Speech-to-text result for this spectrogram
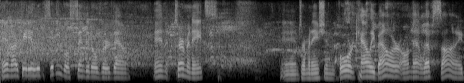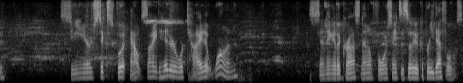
And Arcadia Loup City will send it over down and terminates. And termination for Callie Bauer on that left side. Senior six foot outside hitter. We're tied at one. Sending it across now for St. Cecilia Capri Devils.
